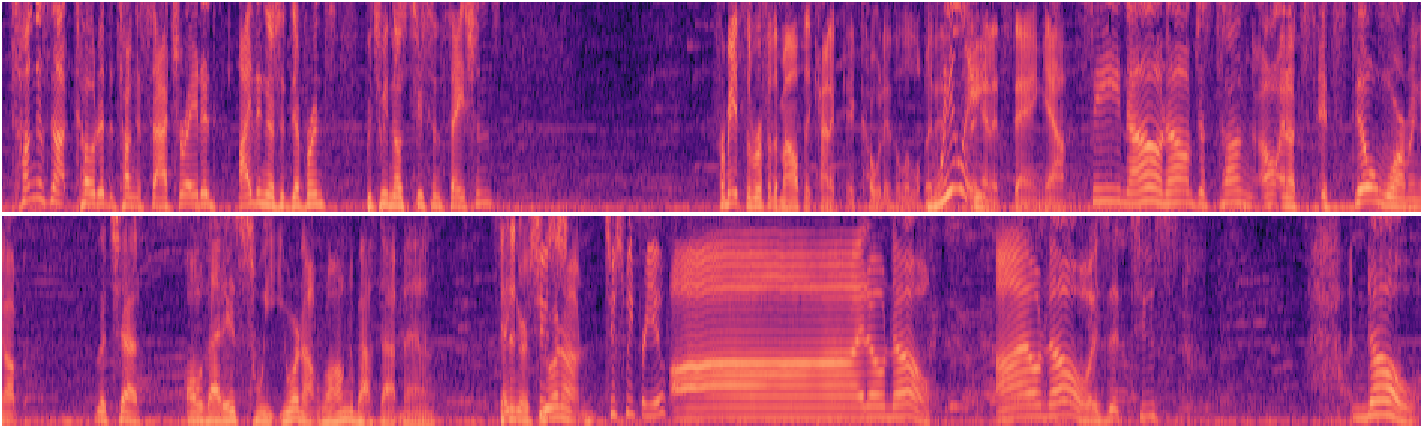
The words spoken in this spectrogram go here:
tongue is not coated. The tongue is saturated. I think there's a difference between those two sensations. For me, it's the roof of the mouth that kind of it coated a little bit. and it's- Really? And it's staying, yeah. See, no, no, I'm just tongue. Oh, and it's it's still warming up the chest. Oh, that is sweet. You are not wrong about that, man. Fingers, too, you are not. too sweet for you? I don't know. I don't know. Is it too? No,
